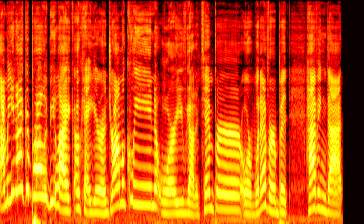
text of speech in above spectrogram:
I mean, I could probably be like, okay, you're a drama queen or you've got a temper or whatever, but having that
